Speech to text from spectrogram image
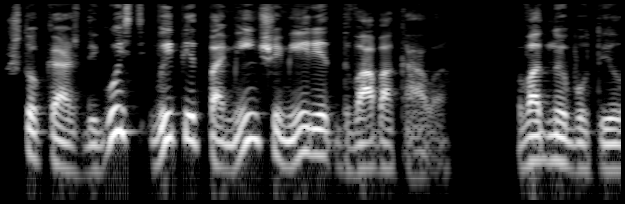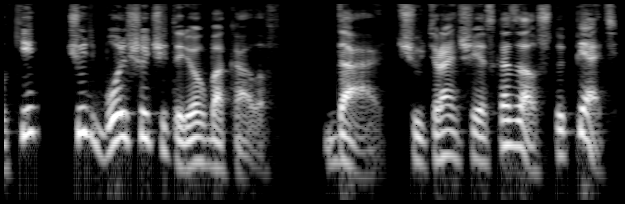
что каждый гость выпьет по меньшей мере два бокала. В одной бутылке чуть больше четырех бокалов. Да, чуть раньше я сказал, что пять,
